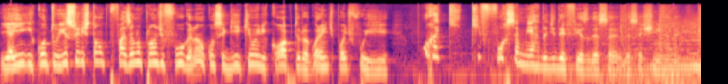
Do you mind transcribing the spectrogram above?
E aí, enquanto isso, eles estão fazendo um plano de fuga. Não, consegui aqui um helicóptero, agora a gente pode fugir. Porra, que, que força merda de defesa dessa, dessa Shinra, né?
